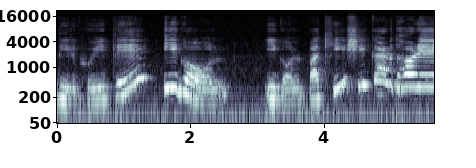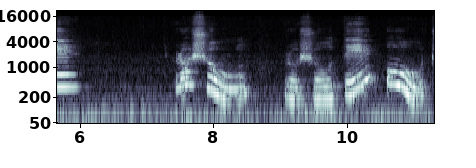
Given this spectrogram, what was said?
দীর্ঘইতে ঈগল ঈগল পাখি শিকার ধরে। রসৌ রসৌতে উট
